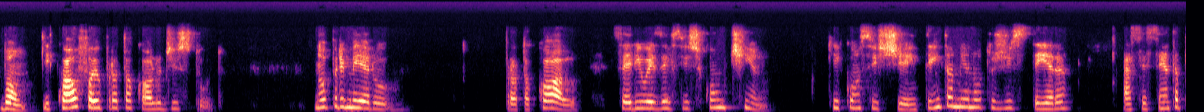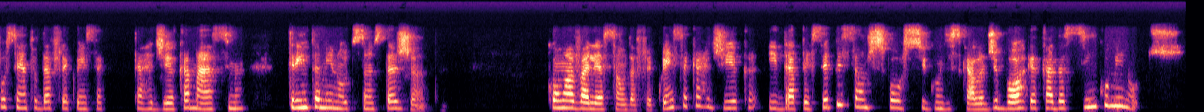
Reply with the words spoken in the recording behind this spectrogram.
Bom, e qual foi o protocolo de estudo? No primeiro protocolo, seria o exercício contínuo, que consistia em 30 minutos de esteira a 60% da frequência cardíaca máxima, 30 minutos antes da janta, com avaliação da frequência cardíaca e da percepção de esforço segundo escala de Borg a cada 5 minutos.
